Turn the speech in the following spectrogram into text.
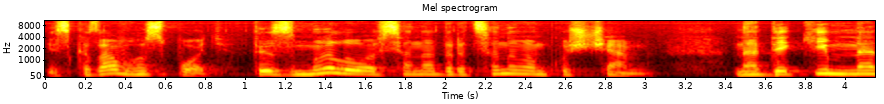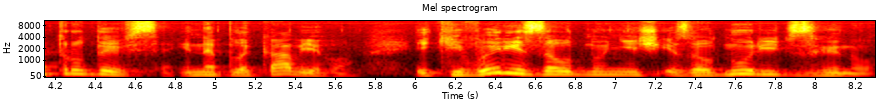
І сказав Господь: Ти змилувався над рециновим кущем, над яким не трудився і не плекав його, який виріс за одну ніч і за одну річ згинув.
